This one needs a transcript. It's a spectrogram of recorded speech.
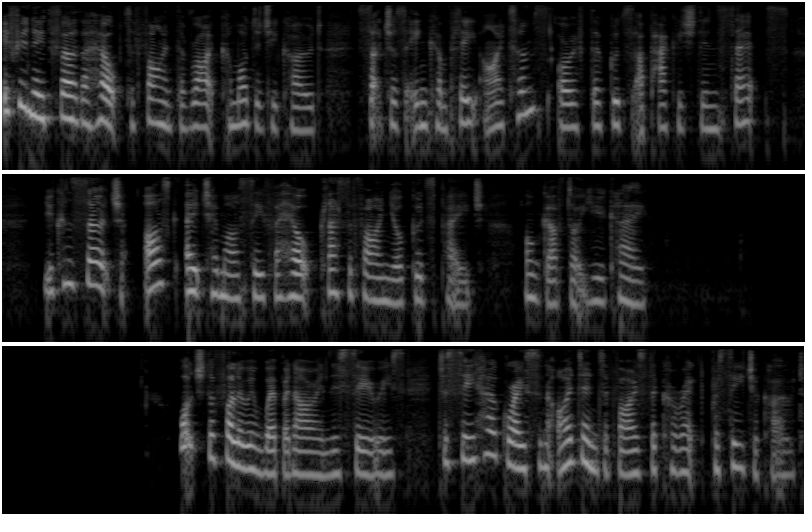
If you need further help to find the right commodity code, such as incomplete items or if the goods are packaged in sets, you can search Ask HMRC for help classifying your goods page on gov.uk. Watch the following webinar in this series to see how Grayson identifies the correct procedure code.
